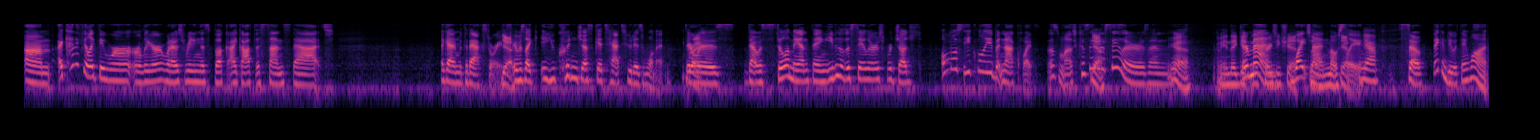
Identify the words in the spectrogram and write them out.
um, I kind of feel like they were earlier. When I was reading this book, I got the sense that, again, with the backstories, Yeah. it was like you couldn't just get tattooed as a woman. There Right. was that was still a man thing, even though the sailors were judged almost equally, but not quite as much because they Yeah. were sailors and yeah. I mean, they get they're men, crazy shit. white so, men yeah. mostly. Yeah. So they can do what they want.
